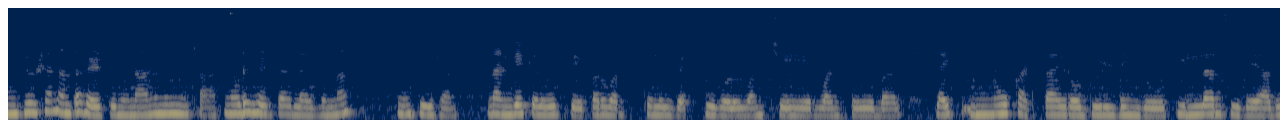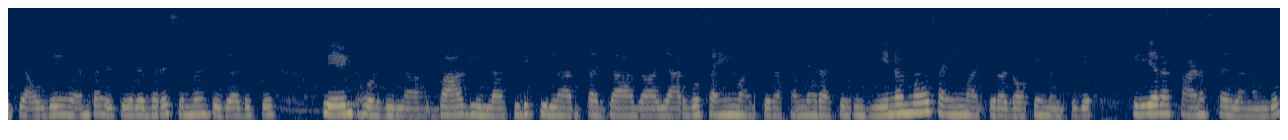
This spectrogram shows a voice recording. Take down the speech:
ಇಂಟ್ಯೂಷನ್ ಅಂತ ಹೇಳ್ತೀನಿ. ನಾನು ನಿಮ್ಮ ಚಾರ್ಟ್ ನೋಡಿ ಹೇಳ್ತಾ ಇಲ್ಲ ಇದನ್ನು. ಇಂಟ್ಯೂಷನ್ ನನಗೆ ಕೆಲವು ಪೇಪರ್ ವರ್ಕ್ ಕೆಲವು ವ್ಯಕ್ತಿಗಳು, ಒಂದು ಚೇರ್ ಒಂದು ಟೇಬಲ್ ಲೈಕ್ ಇನ್ನೂ ಕಟ್ತಾ ಇರೋ ಬಿಲ್ಡಿಂಗು ಪಿಲ್ಲರ್ಸ್ ಇದೆ. ಅದಕ್ಕೆ ಯಾವುದೇ ಅಂತ ಹೇಳ್ತೀವಲ್ಲ, ಬರೀ ಸಿಮೆಂಟ್ ಇದೆ. ಅದಕ್ಕೆ ಪೇಂಟ್ ಹೊಡೆದಿಲ್ಲ, ಬಾಗಿಲಿಲ್ಲ ಕಿಡಿಕಿಲ್ಲ ಅಂತ ಜಾಗ, ಯಾರಿಗೋ ಸೈನ್ ಮಾಡ್ತೀರಾ ಕನ್ಯಾ ರಾಶಿಯವರು ಏನನ್ನೋ ಸೈನ್ ಮಾಡ್ತೀರಾ ಡಾಕ್ಯುಮೆಂಟ್ಸಿಗೆ ಕ್ಲಿಯರಾಗಿ ಕಾಣಿಸ್ತಾ ಇಲ್ಲ ನನಗೆ.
